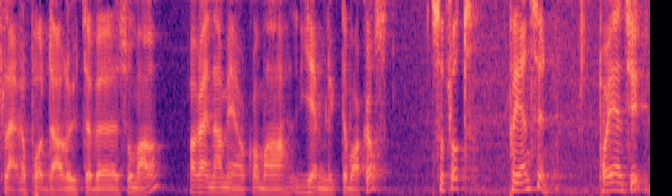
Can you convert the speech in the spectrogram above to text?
flere podder utover sommeren. Vi regner med å komme jevnlig tilbake. oss. Så flott. På gjensyn. På gjensyn.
